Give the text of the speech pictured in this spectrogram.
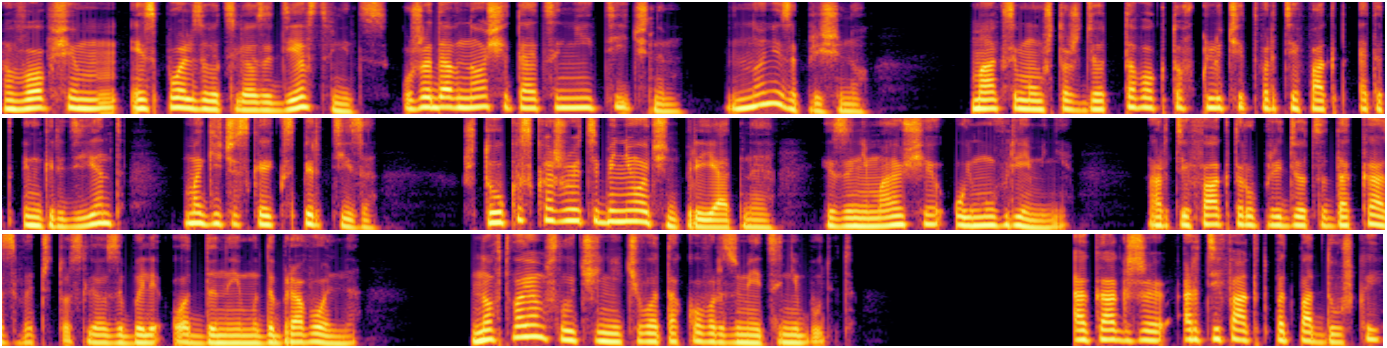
В общем, использовать слезы девственниц уже давно считается неэтичным, но не запрещено. Максимум, что ждет того, кто включит в артефакт этот ингредиент — магическая экспертиза. Штука, скажу я тебе, не очень приятная и занимающая уйму времени. Артефактору придется доказывать, что слезы были отданы ему добровольно. Но в твоем случае ничего такого, разумеется, не будет. А как же артефакт под подушкой?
